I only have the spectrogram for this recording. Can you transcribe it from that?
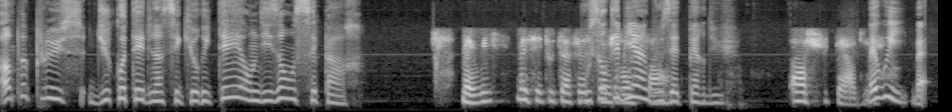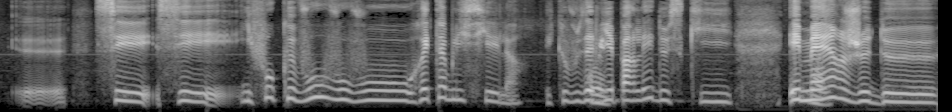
un peu plus du côté de l'insécurité en disant on se sépare. Mais oui, mais c'est tout à fait Vous ce que sentez je bien que vous êtes perdu. Ah, je suis perdue. Ben oui, bah, euh, c'est, c'est, il faut que vous, vous vous rétablissiez là et que vous aviez parlé de ce qui émerge de,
